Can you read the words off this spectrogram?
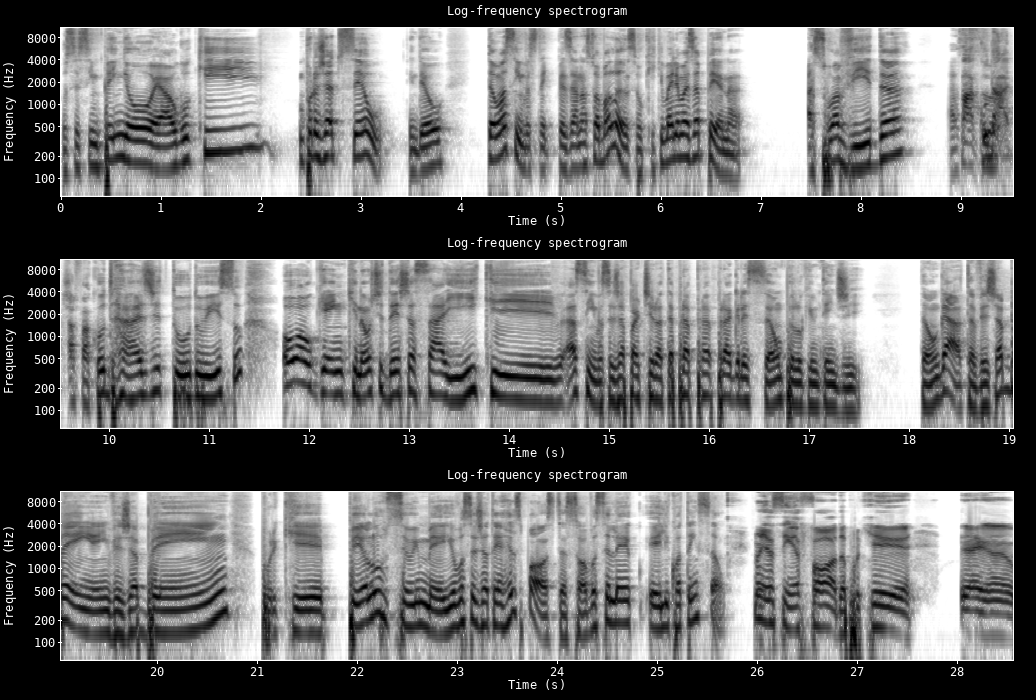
você se empenhou, é algo que. um projeto seu, entendeu? Então, assim, você tem que pesar na sua balança. O que, que vale mais a pena? A sua vida. A Faculdade. Sua, a faculdade, tudo isso. Ou alguém que não te deixa sair, que. Assim, vocês já partiram até pra, pra, pra agressão, pelo que eu entendi. Então, gata, veja bem, hein? Veja bem, porque pelo seu e-mail você já tem a resposta. É só você ler ele com atenção. Não, e assim, é foda, porque é,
